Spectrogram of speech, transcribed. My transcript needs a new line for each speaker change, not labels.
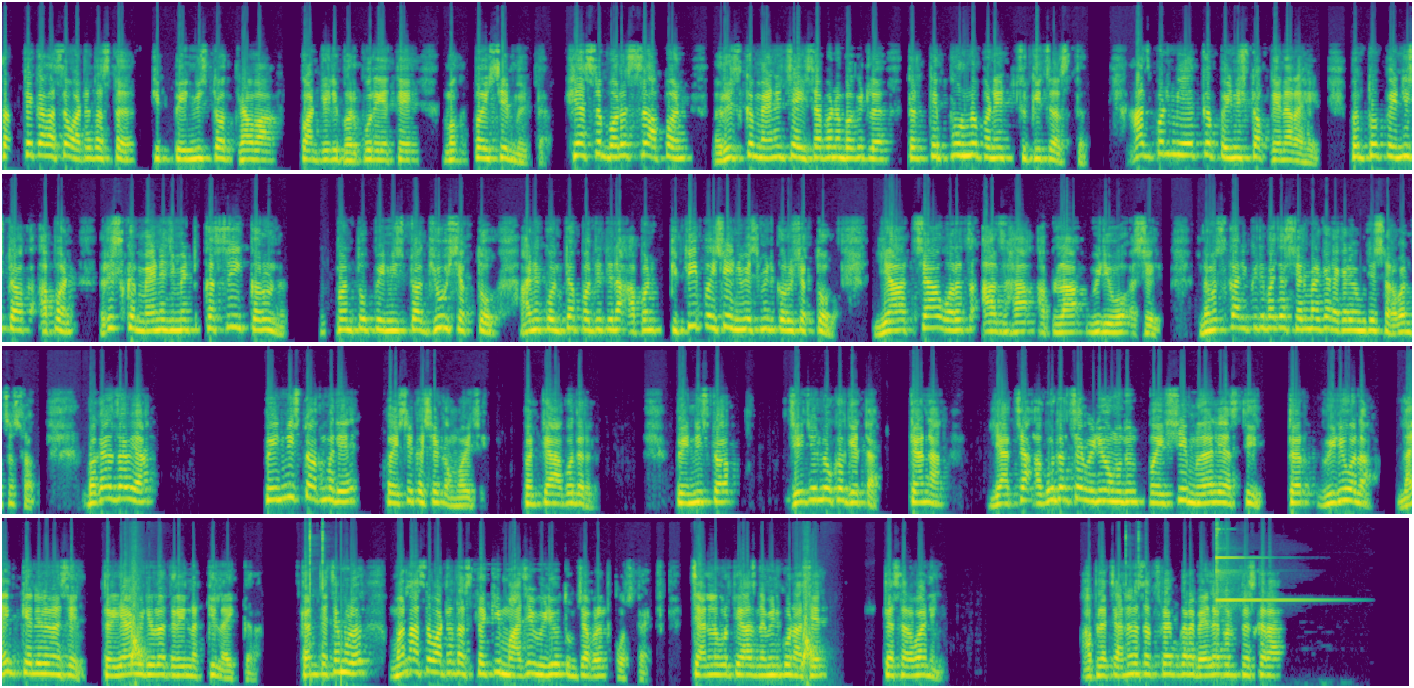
प्रत्येकाला असं वाटत असतं की पेनी स्टॉक घ्यावा क्वांटिटी भरपूर येते मग पैसे मिळतात. हे असं बरंच आपण रिस्क मॅनेजच्या हिशोबाने बघितलं तर ते पूर्णपणे चुकीचं असतं. आज पण मी एक पेनी स्टॉक देणार आहे पण तो पेनी स्टॉक आपण रिस्क मॅनेजमेंट कशी करून पण तो पेनी स्टॉक घेऊ शकतो आणि कोणत्या पद्धतीने आपण किती पैसे इन्व्हेस्टमेंट करू शकतो याच्यावरच आज हा आपला व्हिडिओ असेल. नमस्कार इक्विटी बाजार शेअर मार्केट अकॅडमीमध्ये सर्वांचं स्वागत. बघायला जाऊया पेनी स्टॉकमध्ये पैसे कसे कमवायचे? पण त्या अगोदर पेनी स्टॉक जे जे लोक घेतात त्यांना याच्या अगोदरच्या व्हिडिओ मधून पैसे मिळाले असतील तर व्हिडिओला लाईक केलेलं नसेल तर या व्हिडिओला तरी नक्की लाईक करा. कारण त्याच्यामुळं मला असं वाटत असतं की माझे व्हिडिओ तुमच्यापर्यंत पोहोचत आहेत. चॅनलवरती आज नवीन कोण असेल त्या सर्वांनी आपल्या चॅनलला सबस्क्राईब करा बेल आयकॉन प्रेस करा.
